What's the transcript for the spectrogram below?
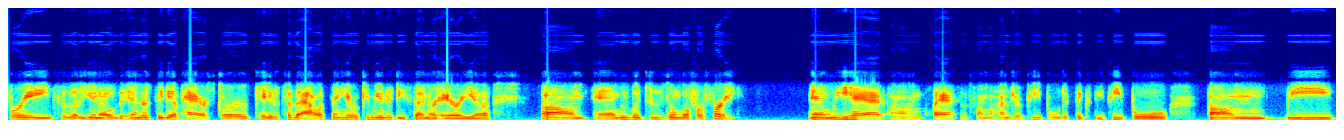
free to the, you know, the inner city of Harrisburg, cater to the Allison Hill Community Center area. Um, and we would do Zumba for free. And we had um, classes from 100 people to 60 people. Um, we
